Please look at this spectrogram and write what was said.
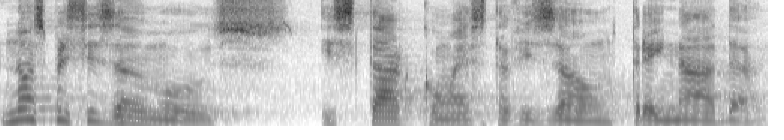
Nós precisamos estar com esta visão treinada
